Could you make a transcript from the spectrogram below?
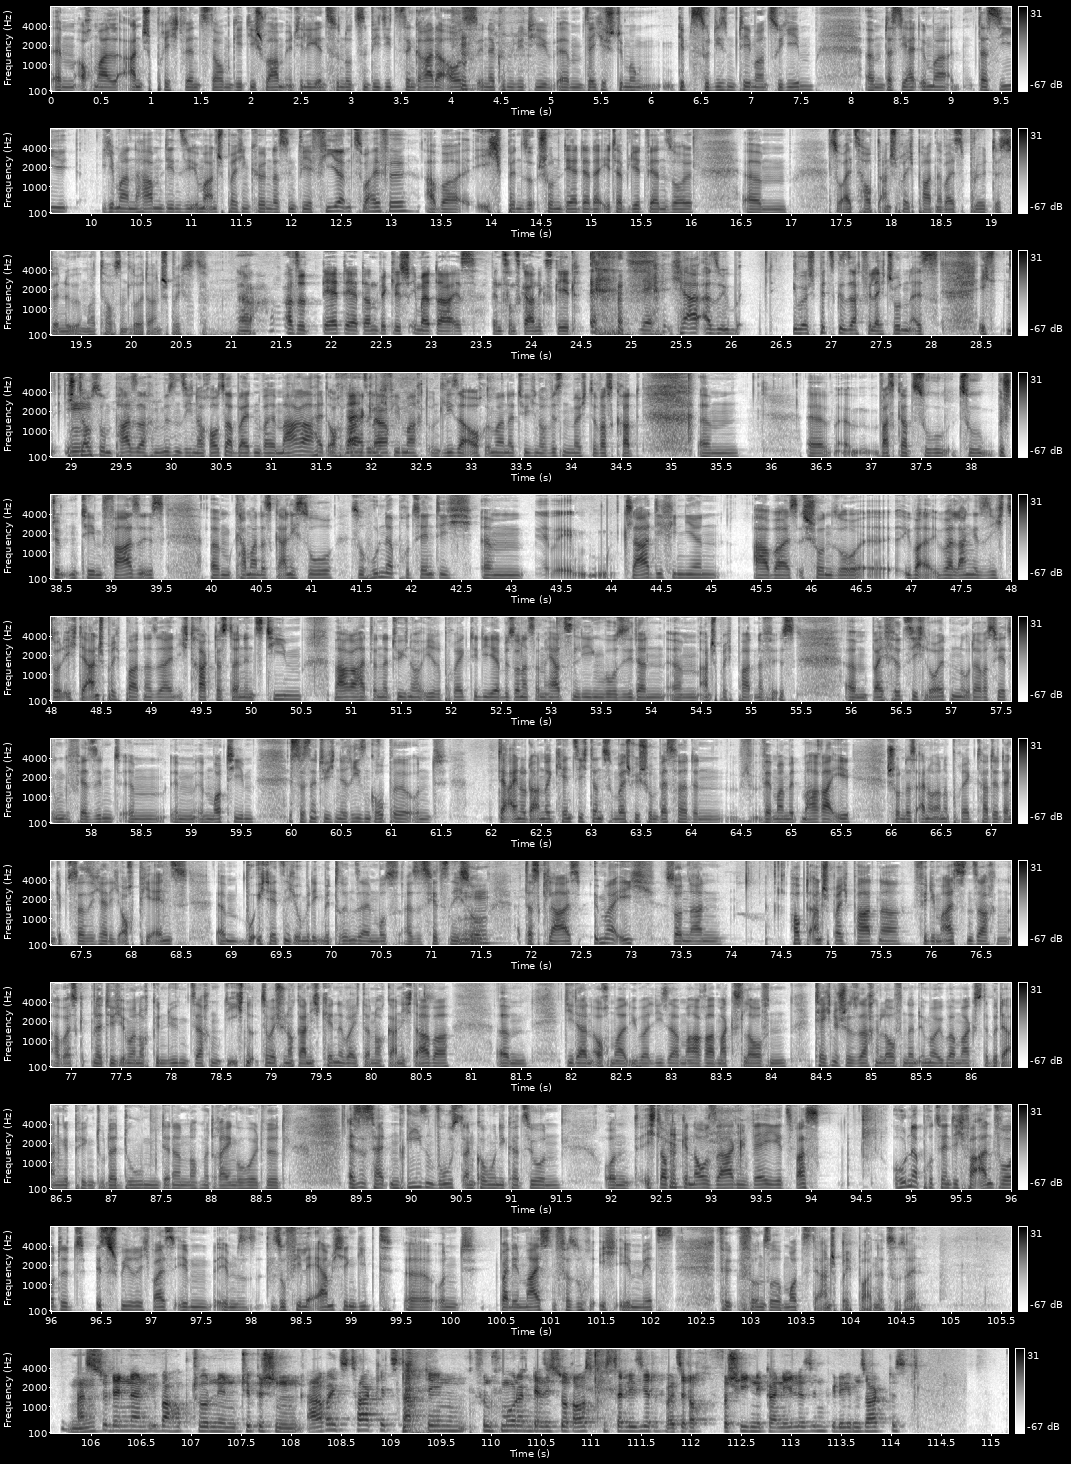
ähm, auch mal anspricht, wenn es darum geht, die Schwarmintelligenz zu nutzen. Wie sieht es denn gerade aus in der Community? Ähm, welche Stimmung gibt es zu diesem Thema und zu jedem? Ähm, dass die halt immer, dass sie jemanden haben, den sie immer ansprechen können. Das sind wir vier im Zweifel, aber ich bin so, schon der, der da etabliert werden soll, ähm, so als Hauptansprechpartner, weil es blöd ist, wenn du immer tausend Leute ansprichst. Ja, also der, der dann wirklich immer da ist, wenn es uns gar nichts geht. ja, also über, überspitzt gesagt vielleicht schon als ich ich glaube mhm. so ein paar Sachen müssen sich noch rausarbeiten, weil Mara halt auch wahnsinnig ja, viel macht und Lisa auch immer natürlich noch wissen möchte, was gerade ähm, äh, was gerade zu, zu bestimmten Themen Phase ist, ähm, kann man das gar nicht so, so hundertprozentig ähm, klar definieren. Aber es ist schon so, äh, über, über lange Sicht soll ich der Ansprechpartner sein. Ich trage das dann ins Team. Mara hat dann natürlich noch ihre Projekte, die ihr besonders am Herzen liegen, wo sie dann ähm, Ansprechpartner für ist. Ähm, bei 40 Leuten oder was wir jetzt ungefähr sind im, im, im Mod-Team, ist das natürlich eine Riesengruppe und der ein oder andere kennt sich dann zum Beispiel schon besser, denn wenn man mit Mara eh schon das ein oder andere Projekt hatte, dann gibt es da sicherlich auch PNs, ähm, wo ich da jetzt nicht unbedingt mit drin sein muss. Also es ist jetzt nicht mhm. so, dass klar ist, immer ich, sondern Hauptansprechpartner für die meisten Sachen, aber es gibt natürlich immer noch genügend Sachen, die ich zum Beispiel noch gar nicht kenne, weil ich da noch gar nicht da war, ähm, die dann auch mal über Lisa, Mara, Max laufen. Technische Sachen laufen dann immer über Max, da wird er angepinkt oder Doom, der dann noch mit reingeholt wird. Es ist halt ein Riesenwust an Kommunikation und ich glaube, genau sagen, wer jetzt was hundertprozentig verantwortet, ist schwierig, weil es eben eben so viele Ärmchen gibt äh, und bei den meisten versuche ich eben jetzt für, für unsere Mods der Ansprechpartner zu sein. Mhm. Hast du denn dann überhaupt schon einen typischen Arbeitstag jetzt nach den fünf Monaten, der sich so rauskristallisiert hat, weil es ja doch verschiedene Kanäle sind, wie du eben sagtest?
